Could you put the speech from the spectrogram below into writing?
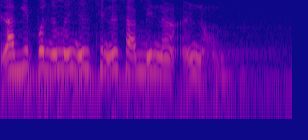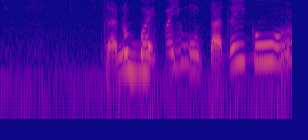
Lagi po naman yung sinasabi na ano, sana buhay pa yung tatay ko.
